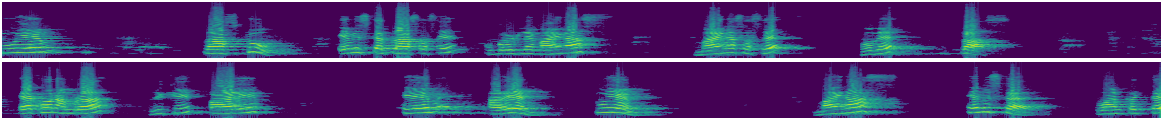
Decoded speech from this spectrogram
two M plus two M square plus আছে, উপরে উঠলে মাইনাস মাইনাস আছে, হবে প্লাস এখন আমরা লিখি ফাইভ এম আর M two M minus M square one করতে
